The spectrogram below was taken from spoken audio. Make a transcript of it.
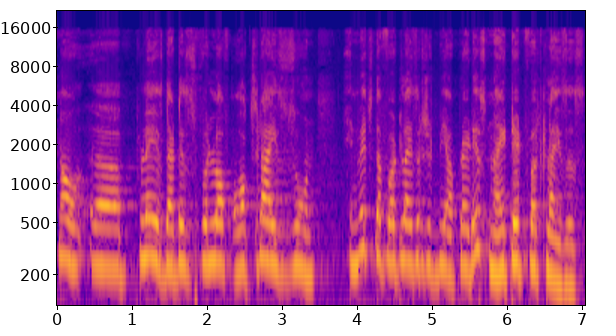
Now uh, place that is full of oxidized zone in which the fertilizer should be applied is nitrate fertilizers.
